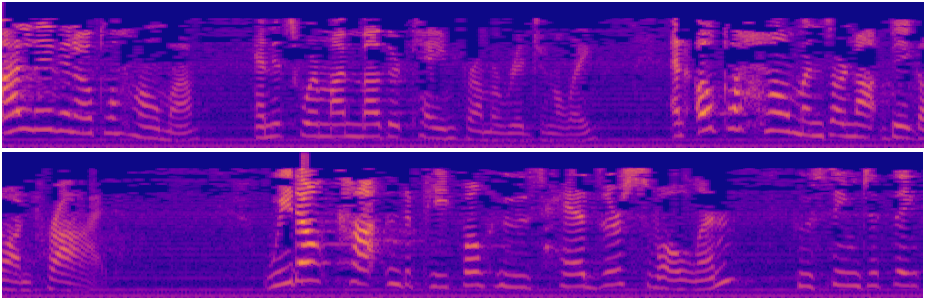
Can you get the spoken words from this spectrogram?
I live in Oklahoma, and it's where my mother came from originally. And Oklahomans are not big on pride. We don't cotton to people whose heads are swollen, who seem to think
